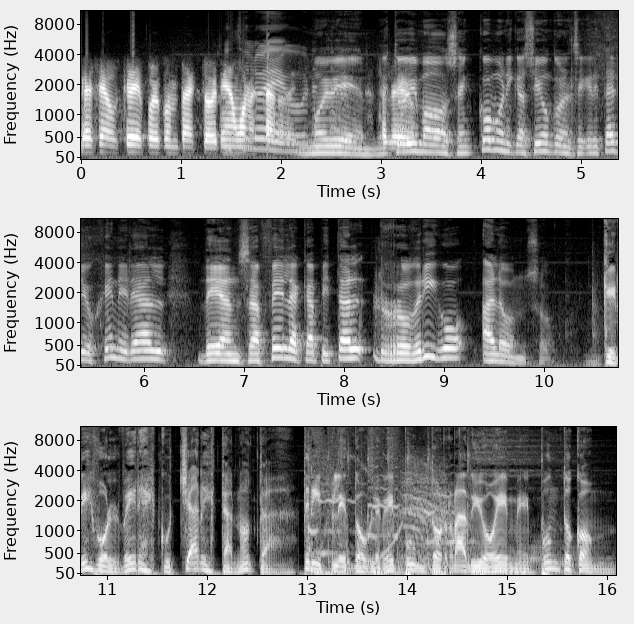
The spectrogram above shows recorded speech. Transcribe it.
Gracias a ustedes por el contacto, que tengan buenas tardes. Muy bien, estuvimos en comunicación con el secretario general de ANSAFE, la capital, Rodrigo Alonso. ¿Querés volver a escuchar esta nota? www.radiom.com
